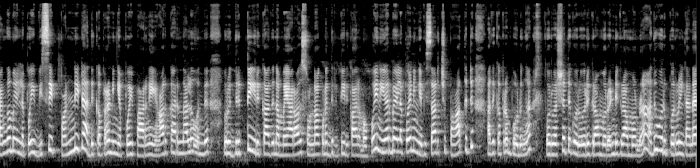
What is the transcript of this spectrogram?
தங்கமயிலில் போய் விசிட் பண்ணிவிட்டு அதுக்கப்புறம் நீங்கள் போய் பாருங்கள் யாருக்காக இருந்தாலும் வந்து ஒரு திருப்தி இருக்காது. நம்ம யாராவது சொன்னால் கூட திருப்தி இருக்காது. நம்ம போய் நியர்பையில் போய் நீங்கள் விசாரித்து பார்த்துட்டு அதுக்கப்புறம் போடுங்க. ஒரு வருஷத்துக்கு ஒரு ஒரு கிராம் ஒரு ரெண்டு கிராமோன்னா அது ஒரு பொருள் தானே.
